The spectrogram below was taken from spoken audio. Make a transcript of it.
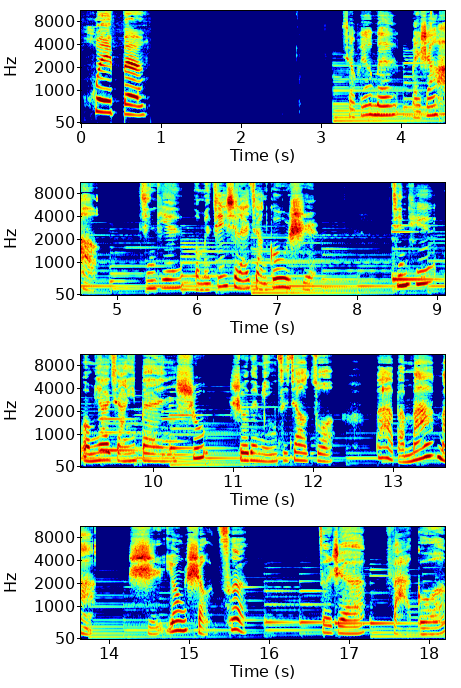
绘本。小朋友们，晚上好！今天我们继续来讲故事。今天我们要讲一本书。书的名字叫做《爸爸妈妈使用手册》，作者法国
